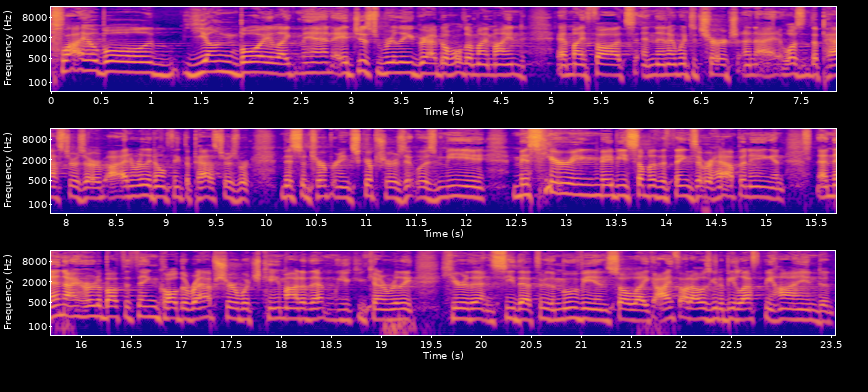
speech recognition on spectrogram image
pliable young boy, like, man, it just really grabbed a hold of my mind and my thoughts. And then I went to church, and I, it wasn't the pastors, or I really don't think the pastors were misinterpreting scriptures. It was me mishearing maybe some of the things that were happening. And, and then I heard about the thing called the rapture, which came out of that. You can kind of really hear that and see that through the movie. And so, like, I thought I was going to be left behind. And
